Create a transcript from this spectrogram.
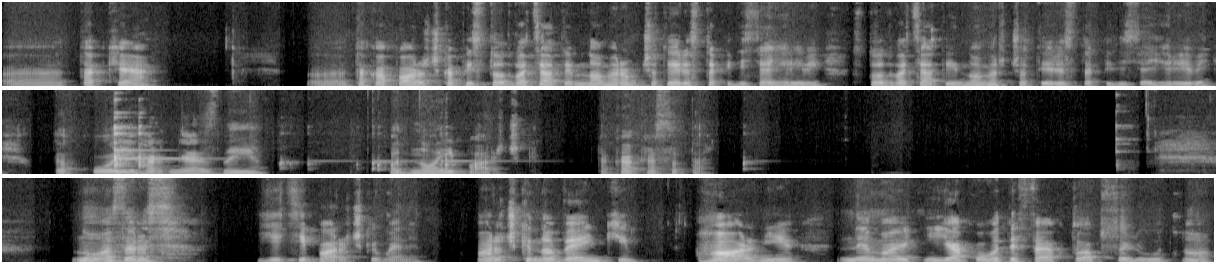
е, таке, е, така парочка під 120 номером 450 гривень. 120 номер 450 гривень такої гарнезної одної парочки. Така красота. Ну, а зараз є ці парочки в мене. Парочки новенькі, гарні, не мають ніякого дефекту абсолютно.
